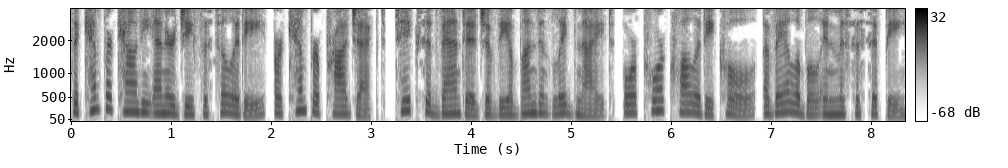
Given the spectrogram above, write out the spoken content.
The Kemper County Energy Facility, or Kemper Project, takes advantage of the abundant lignite, or poor-quality coal, available in Mississippi.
